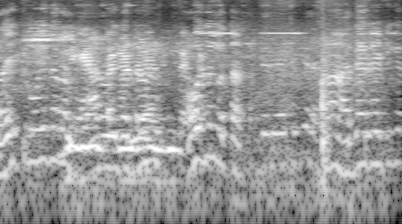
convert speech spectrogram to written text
ರೈತರು ಒಯ್ದಾರ? ಹೌದಿಲ್ಲ ತಾತ? ಹಾ ಅದೇ ರೇಟಿಗೆ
